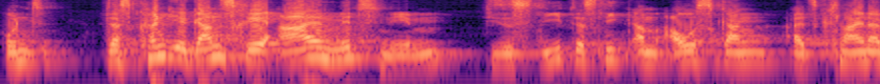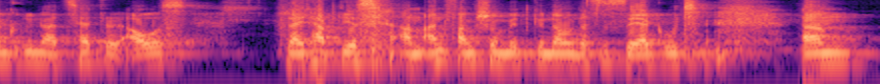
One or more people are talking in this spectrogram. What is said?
Und das könnt ihr ganz real mitnehmen, dieses Lied. Das liegt am Ausgang als kleiner grüner Zettel aus. Vielleicht habt ihr es am Anfang schon mitgenommen, das ist sehr gut. Ähm,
